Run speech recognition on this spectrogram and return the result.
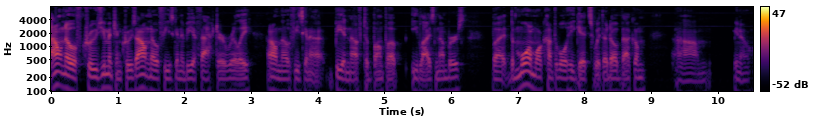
I don't know if Cruz. You mentioned Cruz. I don't know if he's going to be a factor really. I don't know if he's going to be enough to bump up Eli's numbers. But the more and more comfortable he gets with Odell Beckham, um, you know,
